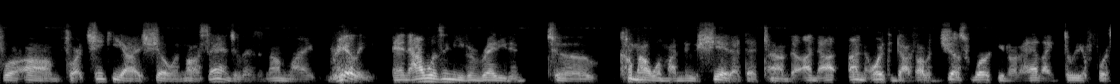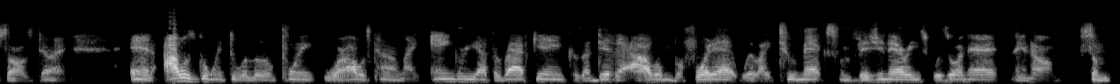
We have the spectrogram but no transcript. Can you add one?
for um for a Chinky Eyes show in Los Angeles, and I'm like, really? And I wasn't even ready to to come out with my new shit at that time, the un- unorthodox. I was just working on. it. I had like three or four songs done, and I was going through a little point where I was kind of like angry at the rap game because I did an album before that with like 2Mex from Visionaries was on that, and um some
